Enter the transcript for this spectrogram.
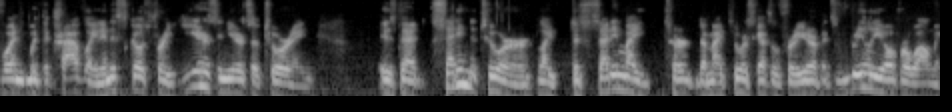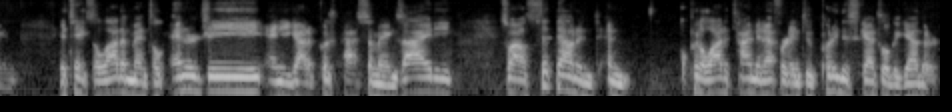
when with the traveling, and this goes for years and years of touring, is that setting the tour, like just setting my tour, the, my tour schedule for Europe, it's really overwhelming. It takes a lot of mental energy, and you got to push past some anxiety. So I'll sit down and and put a lot of time and effort into putting the schedule together.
